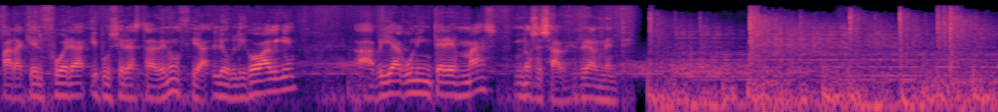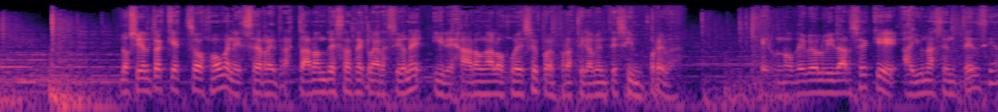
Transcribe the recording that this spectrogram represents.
para que él fuera y pusiera esta denuncia. ¿Le obligó a alguien? ¿Había algún interés más? No se sabe realmente. Lo cierto es que estos jóvenes se retractaron de esas declaraciones y dejaron a los jueces pues, prácticamente sin pruebas. Pero no debe olvidarse que hay una sentencia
